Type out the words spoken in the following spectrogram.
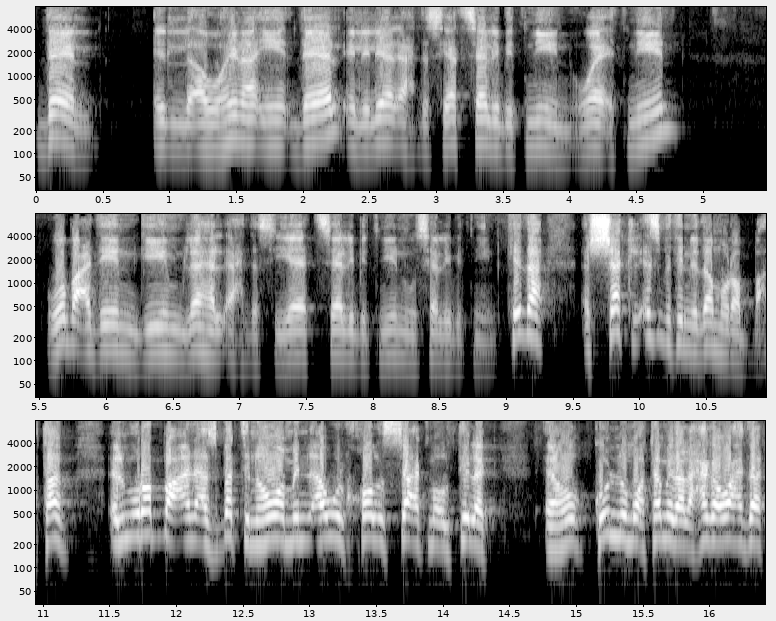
د أو هنا إيه؟ د اللي ليها الإحداثيات سالب 2 و2 وبعدين ج لها الأحداثيات سالب 2 وسالب 2 كده الشكل اثبت إن ده مربع. طيب المربع أنا اثبتت إن هو من الأول خالص ساعة ما قلت لك أهو كله معتمد على حاجة واحدة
